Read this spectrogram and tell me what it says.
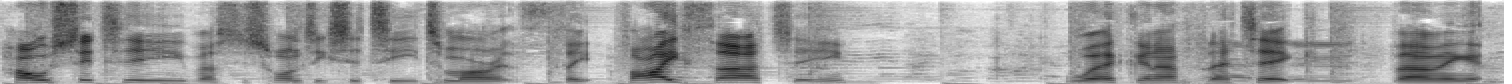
Hull City versus Swansea City tomorrow at 5.30. Wigan Athletic, Birmingham,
